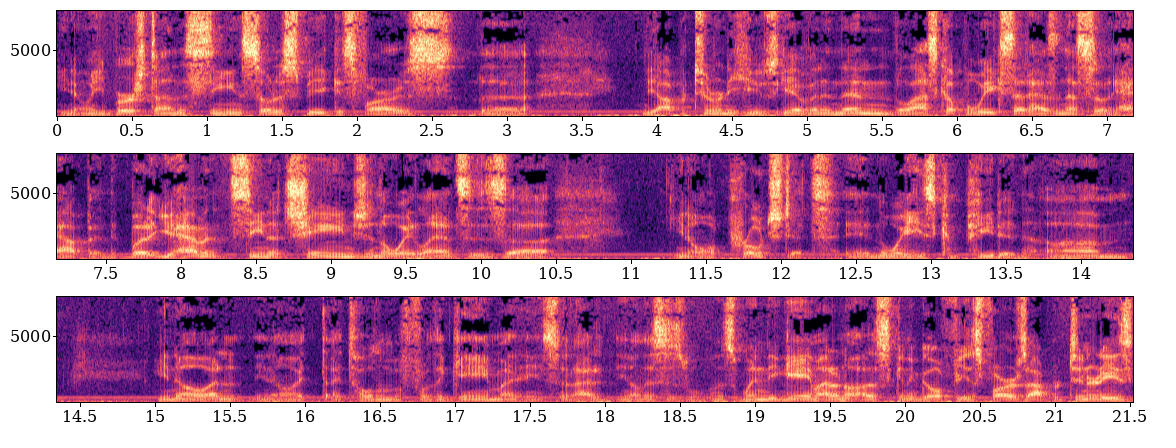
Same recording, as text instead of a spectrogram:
you know, he burst on the scene, so to speak, as far as the the opportunity he was given. And then the last couple weeks, that hasn't necessarily happened. But you haven't seen a change in the way Lance has, uh, you know, approached it, in the way he's competed. Um, you know, and you know, I, I told him before the game. I, he said, I, you know, this is this windy game. I don't know how this is going to go for you as far as opportunities.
